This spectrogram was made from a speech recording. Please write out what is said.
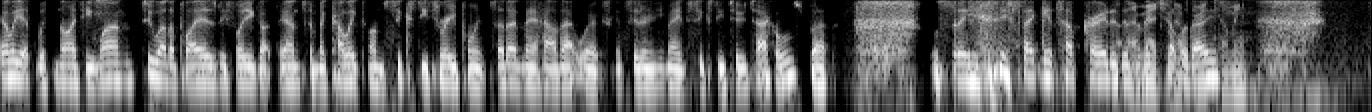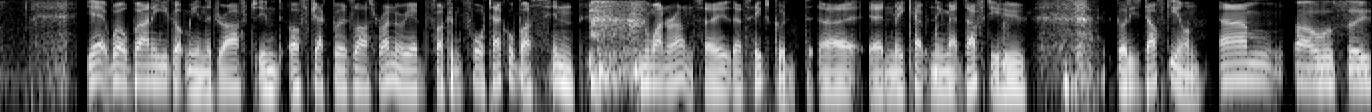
Elliott with 91. Two other players before you got down to McCullough on 63 points. I don't know how that works considering he made 62 tackles, but we'll see if that gets upgraded in the next couple of days. coming. Yeah, well, Barney, you got me in the draft in off Jack Bird's last run where he had fucking four tackle busts in in one run, so that's heaps good. Uh, and me captaining Matt Dufty, who got his Dufty on. Um, Oh, we'll see.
